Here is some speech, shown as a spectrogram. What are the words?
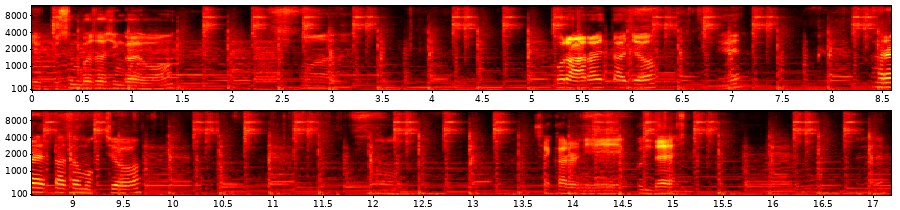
이게 무슨 버섯인가요? 와. 뭘 알아야 따죠? 예? 알아야 따서 먹죠. 어. 색깔은 이쁜데. 네.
